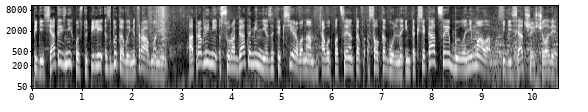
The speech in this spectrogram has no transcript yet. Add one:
50 из них поступили с бытовыми травмами. Отравлений суррогатами не зафиксировано, а вот пациентов с алкогольной интоксикацией было немало – 56 человек.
